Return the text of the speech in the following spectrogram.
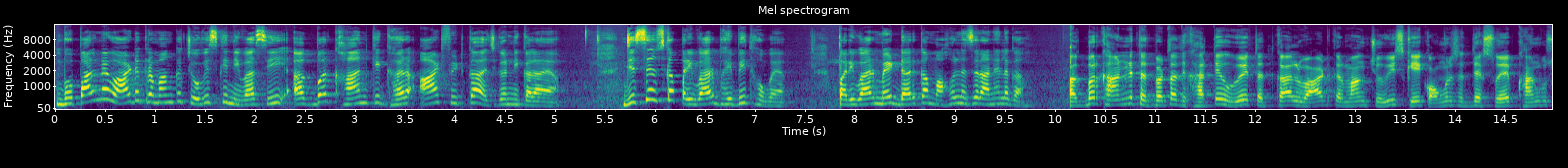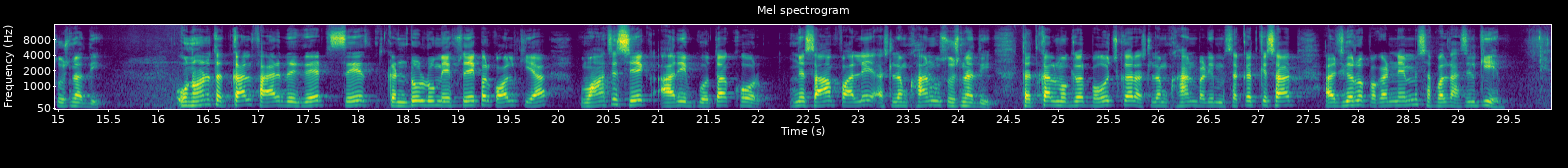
भोपाल में वार्ड क्रमांक 24 के निवासी अकबर खान के घर 8 फीट का अजगर निकल आया, जिससे उसका परिवार भयभीत हो गया। परिवार में डर का माहौल नज़र आने लगा। अकबर खान ने तत्परता दिखाते हुए तत्काल वार्ड क्रमांक 24 के कांग्रेस अध्यक्ष शोएब खान को सूचना दी। उन्होंने तत्काल फायर ब्रिगेड से कंट्रोल रूम 101 पर कॉल किया। वहाँ से शेख आरिफ गोताखोर ने सांप वाले असलम खान को सूचना दी। तत्काल मौके पर पहुंचकर असलम खान बड़ी मशक्क़त के साथ अजगर को पकड़ने में सफलता हासिल की है।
